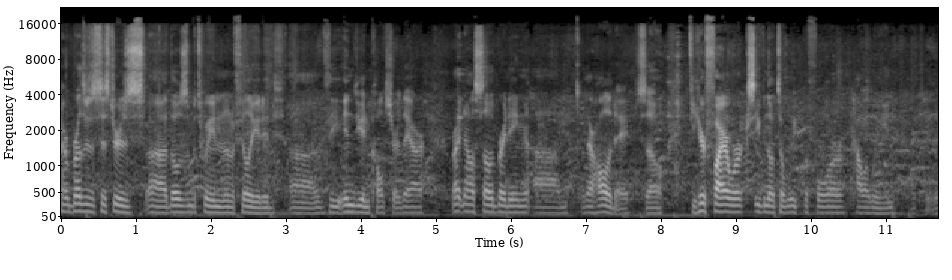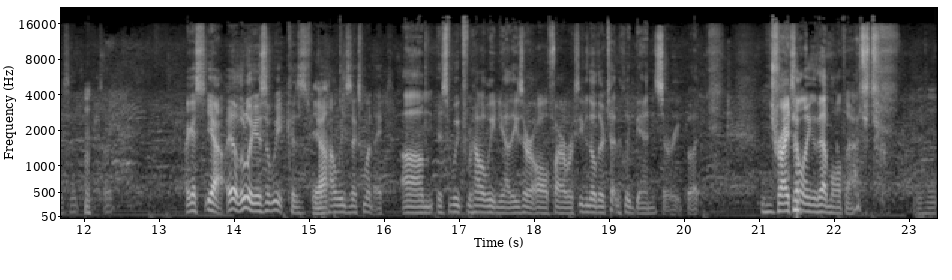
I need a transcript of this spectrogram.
our brothers and sisters, uh, those in between and unaffiliated, uh, the Indian culture, they are right now celebrating um, their holiday. So if you hear fireworks, even though it's a week before Halloween, actually, is it? Hmm. I guess yeah, it literally is a week because yeah. Halloween's next Monday. Um, it's a week from Halloween. Yeah, these are all fireworks, even though they're technically banned in Surrey. But try telling them all that. Mm-hmm.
